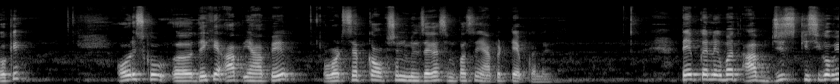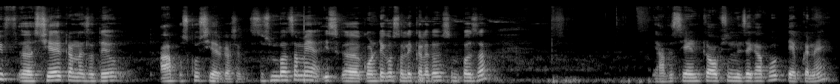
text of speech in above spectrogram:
ओके और इसको देखिए आप यहाँ पे व्हाट्सएप का ऑप्शन मिल जाएगा सिंपल से यहाँ पे टैप करना है। टैप करने के बाद आप जिस किसी को भी शेयर करना चाहते हो आप उसको शेयर कर सकते हैं। सिंपल सा मैं इस कॉन्टेक्ट को सेलेक्ट कर लेता हूँ, सिंपल सा। यहाँ पे सेंड का ऑप्शन मिल जाएगा आपको टैप करना है।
